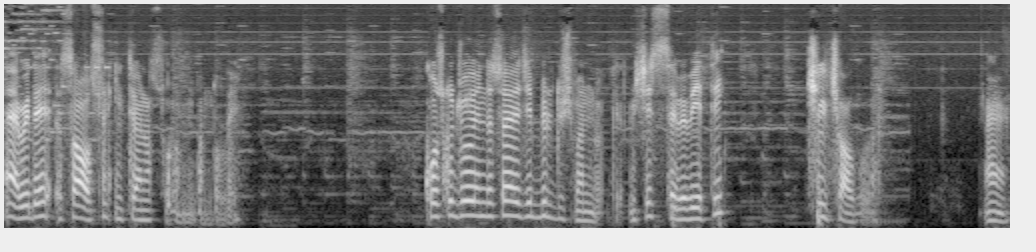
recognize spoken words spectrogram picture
He bir de sağ olsun internet sorunundan dolayı. Koskoca oyunda sadece bir düşman yok etmişiz. Sebebiyeti kill çaldılar. Aynen.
